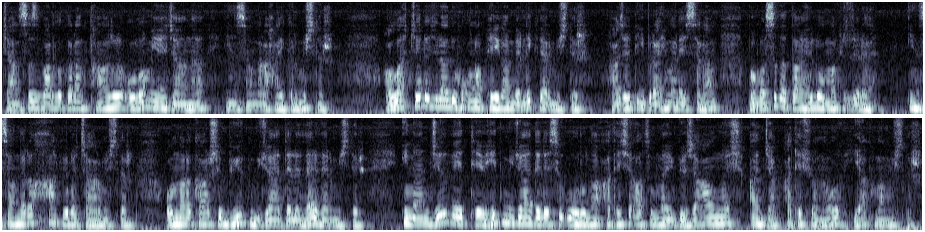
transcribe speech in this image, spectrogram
Cansız varlıkların Tanrı olamayacağını insanlara haykırmıştır. Allah Celle Celaluhu ona peygamberlik vermiştir. Hz. İbrahim Aleyhisselam babası da dahil olmak üzere insanları hak yola çağırmıştır. Onlara karşı büyük mücadeleler vermiştir. İnancı ve tevhid mücadelesi uğruna ateşe atılmayı göze almış ancak ateş onu yakmamıştır.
